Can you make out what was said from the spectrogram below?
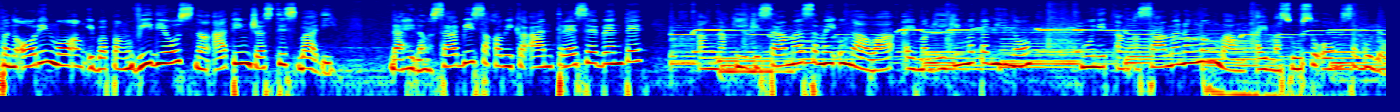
Panoorin mo ang iba pang videos ng ating Justice Body. Dahil ang sabi sa Kawikaan 13.20, ang nakikisama sa may unawa ay magiging matalino ngunit ang kasama ng mangmang ay masusuong sa gulo.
